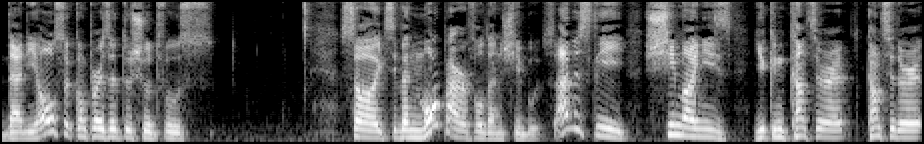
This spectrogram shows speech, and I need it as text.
that he also compares it to Shutfus. So it's even more powerful than Shibud. Obviously, Shimon is, you can consider, consider,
